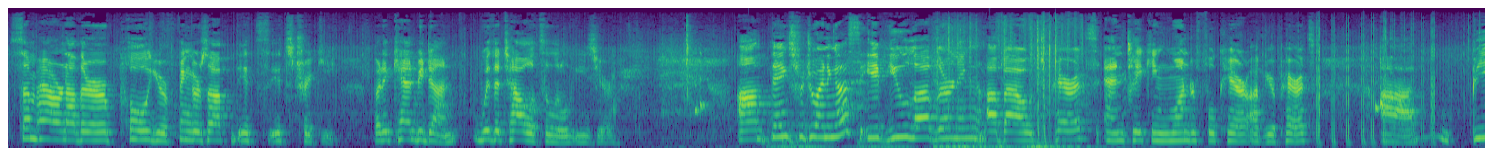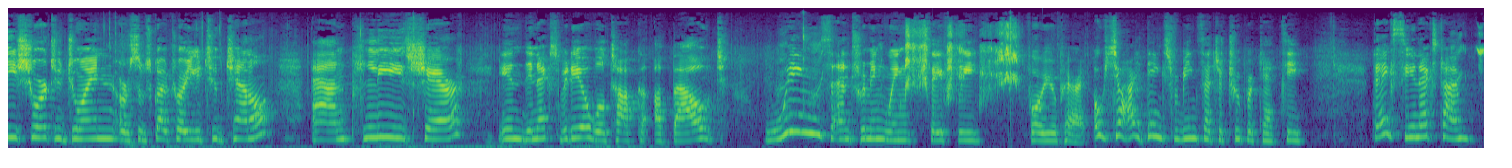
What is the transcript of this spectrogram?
somehow or another pull your fingers up. It's it's tricky, but it can be done. With a towel, it's a little easier. Um, thanks for joining us. If you love learning about parrots and taking wonderful care of your parrots, uh, be sure to join or subscribe to our YouTube channel and please share. In the next video, we'll talk about wings and trimming wings safely for your parrot. Oh, sorry. Thanks for being such a trooper, Ketsi. Thanks. See you next time.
